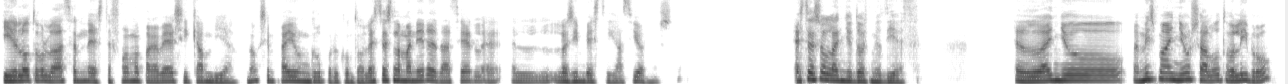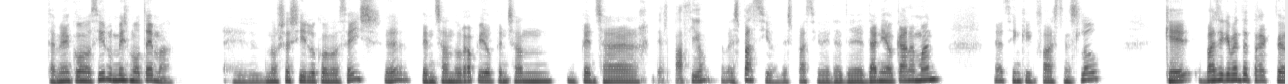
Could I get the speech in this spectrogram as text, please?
y el otro lo hacen de esta forma para ver si cambia, ¿no? Siempre hay un grupo de control. Esta es la manera de hacer las investigaciones. Este es el año 2010 el año, el mismo año sale otro libro, también conocido, el mismo tema. no sé si lo conocéis, ¿eh? Pensando rápido, pensando, pensar... Despacio. Despacio, despacio, de, Daniel Kahneman, ¿eh? Thinking Fast and Slow, que básicamente trata,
